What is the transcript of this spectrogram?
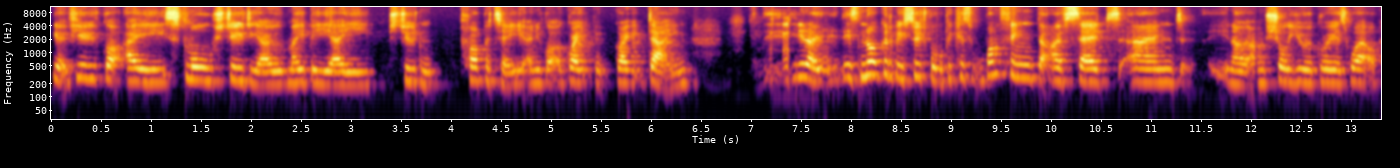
you know, if you've got a small studio, maybe a student property and you've got a great great Dane, you know, it's not going to be suitable because one thing that I've said and you know, I'm sure you agree as well,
